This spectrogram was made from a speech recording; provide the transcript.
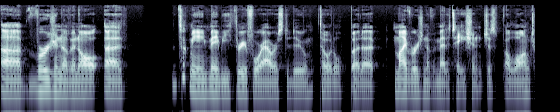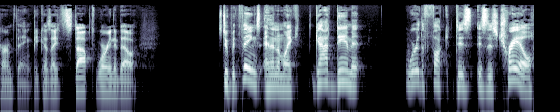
uh, version of an all. Uh, it took me maybe three or four hours to do total, but uh, my version of a meditation, just a long term thing, because I stopped worrying about stupid things. And then I'm like, God damn it, where the fuck is, is this trail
